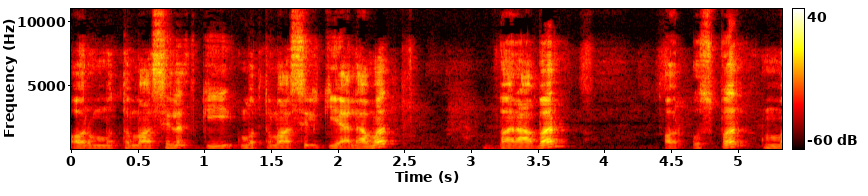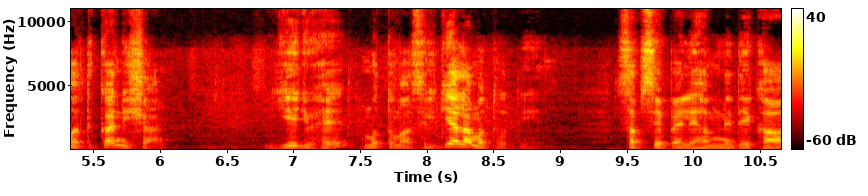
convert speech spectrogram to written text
और मुतमासिलत की, मुतमासिल की अलामत बराबर और उस पर मद का निशान। ये जो है, मुतमासिल की अलामत होती है। सबसे पहले हमने देखा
